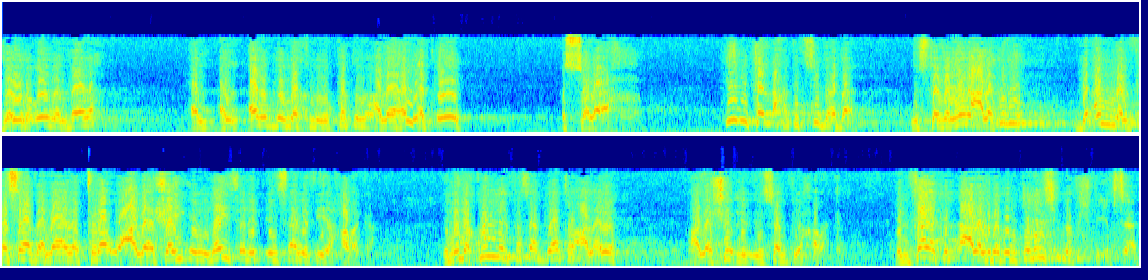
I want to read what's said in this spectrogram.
زي ما قلنا امبارح ال- الأرض مخلوقة على هيئة إيه؟ الصلاح. أنت اللي هتفسدها بقى؟ واستدلنا على كده؟ بأن الفساد لا يطرأ على شيء ليس للإنسان فيه حركة إنما كل الفساد بيطرأ على إيه؟ على شيء للإنسان فيه حركة الفلك الأعلى اللي ما بنطلوش ما فيش فيه إفساد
